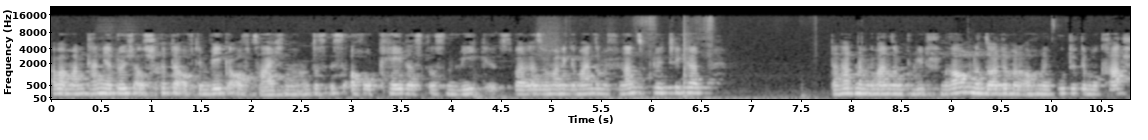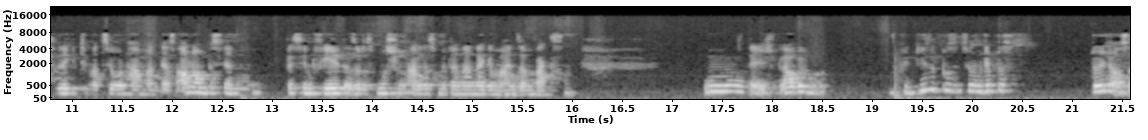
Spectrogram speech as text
Aber man kann ja durchaus Schritte auf dem Weg aufzeichnen. Und das ist auch okay, dass das ein Weg ist. Weil also wenn man eine gemeinsame Finanzpolitik hat, dann hat man einen gemeinsamen politischen Raum, dann sollte man auch eine gute demokratische Legitimation haben, an der es auch noch ein bisschen, bisschen fehlt. Also das muss schon alles miteinander gemeinsam wachsen. Hm, ich glaube, für diese Position gibt es durchaus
